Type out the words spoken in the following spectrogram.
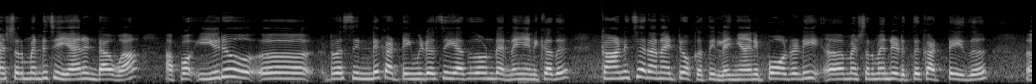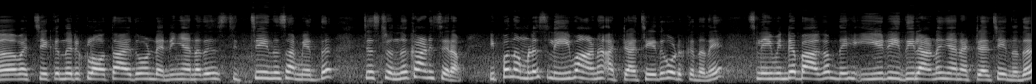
മെഷർമെന്റ് ചെയ്യാനുണ്ടാവുക. അപ്പോൾ ഈ ഒരു ഡ്രസ്സിന്റെ കട്ടിങ് വീഡിയോസ് ചെയ്യാത്തത് കൊണ്ട് തന്നെ എനിക്കത് കാണിച്ചു തരാനായിട്ട് ഒക്കത്തില്ല. ഞാനിപ്പോൾ ഓൾറെഡി മെഷർമെന്റ് എടുത്ത് കട്ട് ചെയ്ത് വച്ചേക്കുന്ന ഒരു ക്ലോത്ത് ആയതുകൊണ്ട് തന്നെ ഞാനത് സ്റ്റിച്ച് ചെയ്യുന്ന സമയത്ത് ജസ്റ്റ് ഒന്ന് കാണിച്ചു തരാം. ഇപ്പോൾ നമ്മൾ സ്ലീവാണ് അറ്റാച്ച് ചെയ്ത് കൊടുക്കുന്നത്. സ്ലീവിന്റെ ഭാഗം ഈ ഒരു രീതിയിലാണ് ഞാൻ അറ്റാച്ച് ചെയ്യുന്നത്.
